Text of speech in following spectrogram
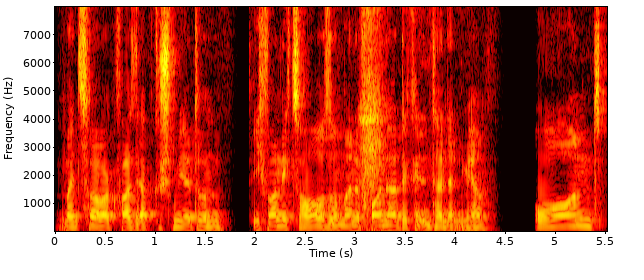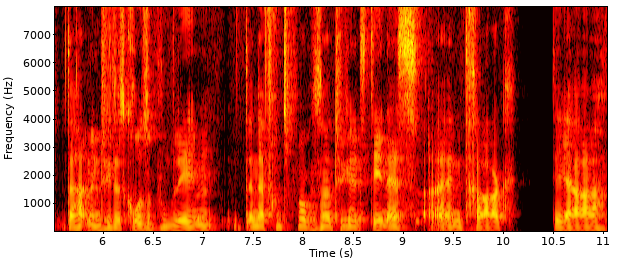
mein Server quasi abgeschmiert und ich war nicht zu Hause und meine Freundin hatte kein Internet mehr. Und da hat man natürlich das große Problem, denn der Fritzbox ist natürlich als DNS-Eintrag der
